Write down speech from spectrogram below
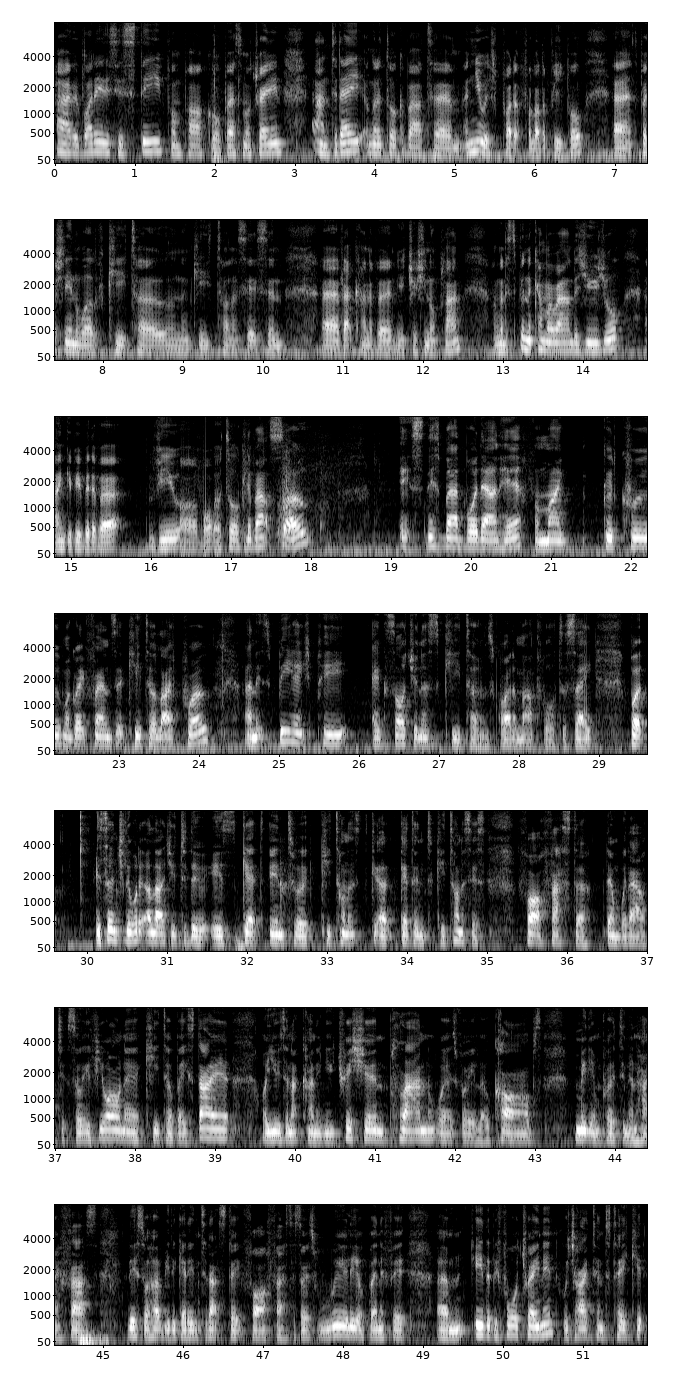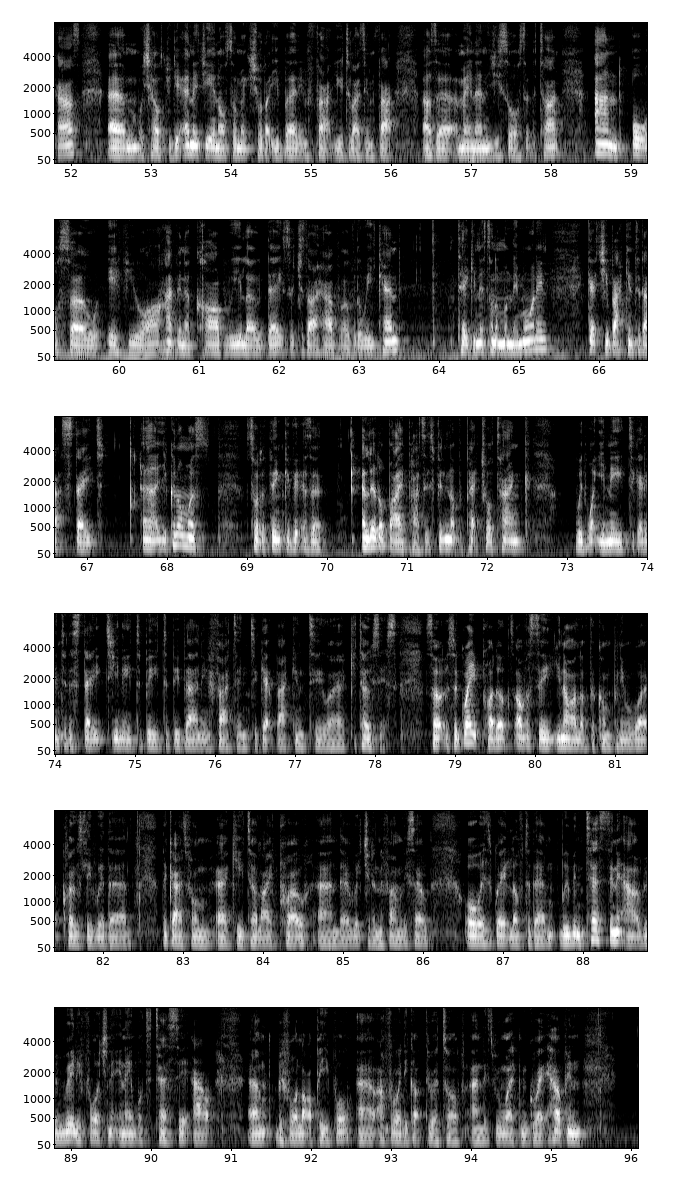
Hi everybody, this is Steve from ParkeCore Personal Training and today I'm going to talk about um, a newish product for a lot of people, uh, especially in the world of ketone and ketosis and uh, that kind of a nutritional plan. I'm going to spin the camera around as usual and give you a bit of a view of what we're talking about. So, it's this bad boy down here from my good crew, my great friends at Keto Life Pro and it's BHB exogenous ketones quite a mouthful to say but essentially what it allows you to do is get into a ketonis, uh, get into ketonesis far faster than without it. So if you're on a keto based diet or using that kind of nutrition plan where it's very low carbs, medium protein and high fats, this will help you to get into that state far faster. So it's really of benefit um, either before training, which I tend to take it as, um, which helps with your energy and also make sure that you're burning fat, utilizing fat as a, a main energy source at the time. And also if you are having a carb reload day, such as I have over the weekend, taking this on a Monday morning gets you back into that state. Uh, you can almost sort of think of it as a, a little bypass. It's filling up the petrol tank with what you need to get into the state you need to be to be burning fat and to get back into uh, ketosis. So it's a great product. Obviously, you know I love the company. We work closely with uh, the guys from uh, Keto Life Pro and Richard and the family. So always great love to them. We've been testing it out. We've been really fortunate in able to test it out um, before a lot of people. Uh, I've already got through a top and it's been working great, helping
